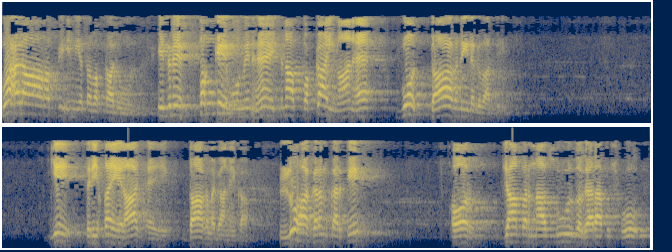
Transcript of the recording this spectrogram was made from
وعلى ربهم يتوكلون اتنے پکے مومن ہیں، اتنا پکا ایمان ہے، وہ داغ نہیں لگواتے۔ یہ طریقہ علاج ہے ایک داغ لگانے کا۔ لوہا گرم کر کے اور جہاں پر ناسور وغیرہ کچھ ہو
